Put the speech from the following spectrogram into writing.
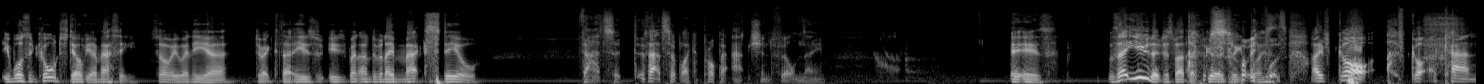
he wasn't called Stelvio Massi. Sorry, when he uh directed that, he was he went under the name Max Steel. That's a that's a, like a proper action film name. It is. Was that you that just had that gurgling voice? I've got I've got a can.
